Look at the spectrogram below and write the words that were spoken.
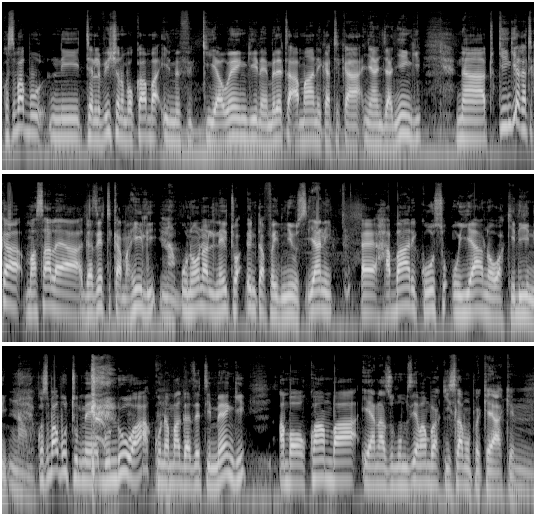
kwa sababu ni television ambayo kwamba imefikia wengi na imeleta amani katika nyanja nyingi, na tukiingia katika masala ya gazeti kama hili Naam. unaona linaitwa Interfaith News, yani eh, habari kuhusu uwiano wa kidini Naam. kwa sababu tumegundua kuna magazeti mengi ambao kwamba yanazungumzia mambo ya Kiislamu peke yake mm.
